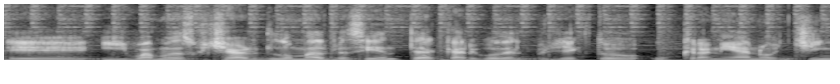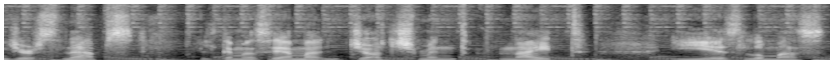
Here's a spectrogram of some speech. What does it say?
Eh, y vamos a escuchar lo más reciente a cargo del proyecto ucraniano Ginger Snaps. El tema se llama Judgment Night y es lo más,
